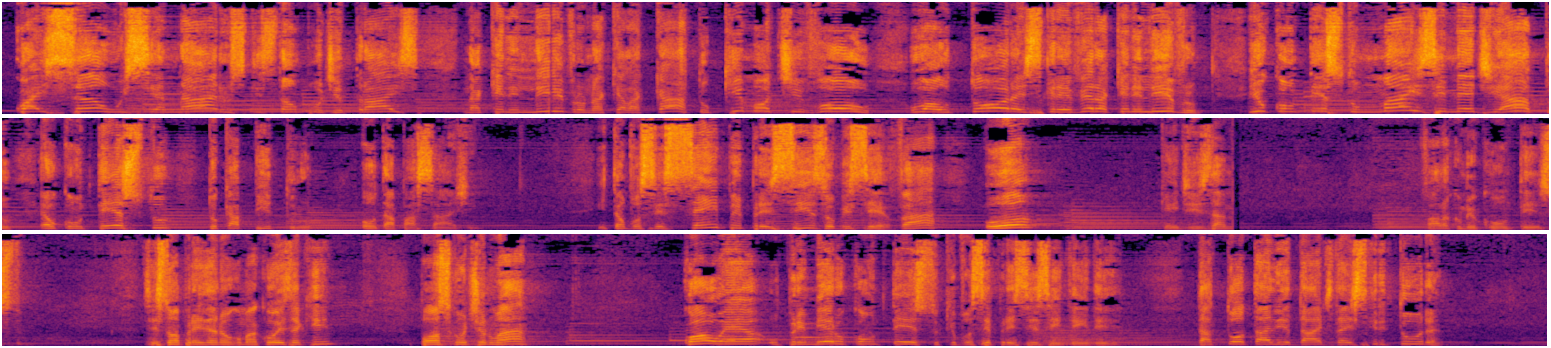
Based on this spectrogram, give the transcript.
Quais são os cenários que estão por detrás naquele livro, naquela carta? O que motivou o autor a escrever aquele livro? E o contexto mais imediato é o contexto do capítulo ou da passagem. Então você sempre precisa observar o. Quem diz amém? Fala comigo, contexto. Vocês estão aprendendo alguma coisa aqui? Posso continuar? Qual é o primeiro contexto que você precisa entender? Da totalidade da Escritura.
